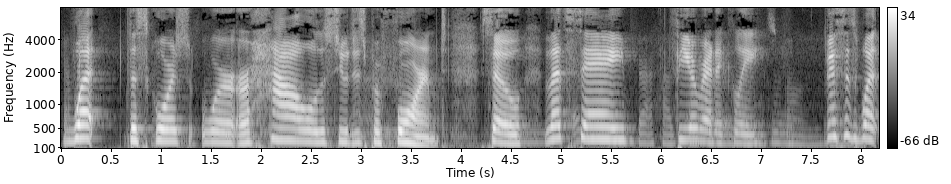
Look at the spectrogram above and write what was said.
what the scores were or how the students performed. So let's say theoretically, this is what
